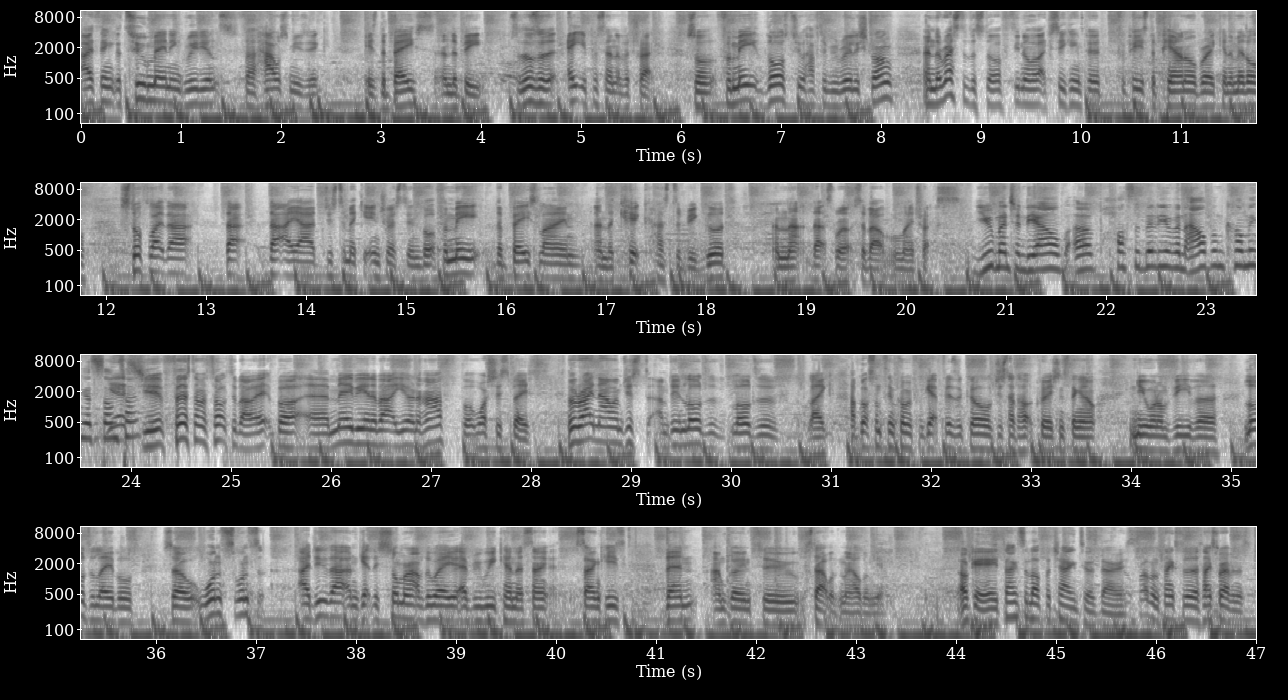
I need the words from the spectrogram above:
I think the two main ingredients for house music is the bass and the beat. So those are 80% of a track. So for me, those two have to be really strong. And the rest of the stuff, you know, like Seeking for Peace, the piano break in the middle, stuff like that, that, that I add just to make it interesting. But for me, the bass line and the kick has to be good. And that, that's what it's about with my tracks. you mentioned the al- uh, possibility of an album coming at some time. Yes, yeah, first time I've talked about it, but uh, maybe in about a year and a half. But watch this space. But right now, I'm just I'm doing loads of loads of like I've got something coming from Get Physical. Just had a Hot Creations thing out, new one on Viva, loads of labels. So once once I do that and get this summer out of the way every weekend at San- Sankey's, then I'm going to start with my album. Yeah, Okay, hey, thanks a lot for chatting to us, Darius. no problem. Thanks for thanks for having us.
